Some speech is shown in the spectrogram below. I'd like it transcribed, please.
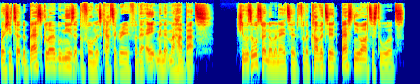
when she took the Best Global Music Performance category for the 8 Minute Mohabbat. She was also nominated for the coveted Best New Artist Awards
